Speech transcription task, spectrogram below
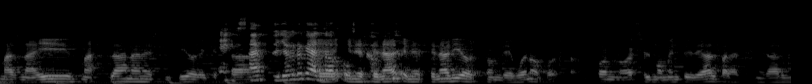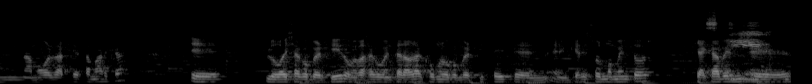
más naif, más plana, en el sentido de que está Exacto, yo creo que a en, en, escenarios donde, bueno, pues a lo mejor no es el momento ideal para generar un amor hacia esa marca, lo vais a convertir, o me vas a comentar ahora cómo lo convertisteis en, en que esos momentos que acaben eh,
